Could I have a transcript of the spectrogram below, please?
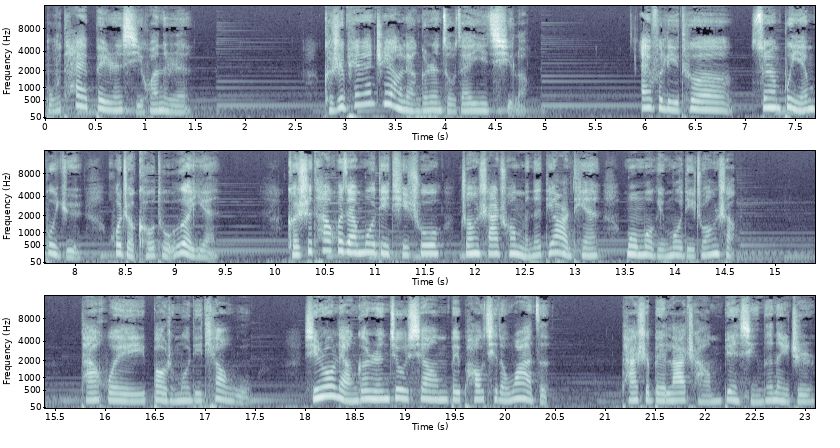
不太被人喜欢的人。可是偏偏这样两个人走在一起了。艾弗里特虽然不言不语或者口吐恶言，可是他会在莫蒂提出装纱窗门的第二天，默默给莫蒂装上。他会抱着莫蒂跳舞，形容两个人就像被抛弃的袜子，他是被拉长变形的那只。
